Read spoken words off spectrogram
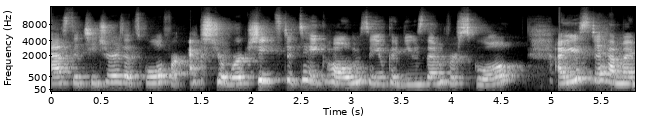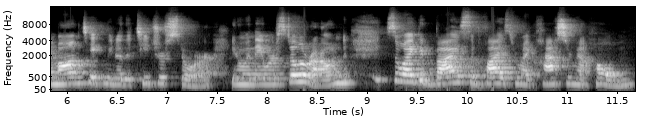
ask the teachers at school for extra worksheets to take home so you could use them for school? I used to have my mom take me to the teacher store, you know, when they were still around, so I could buy supplies for my classroom at home.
